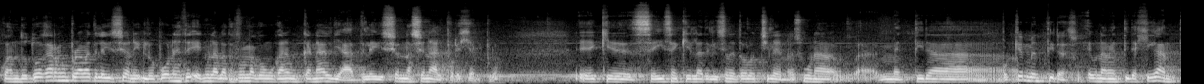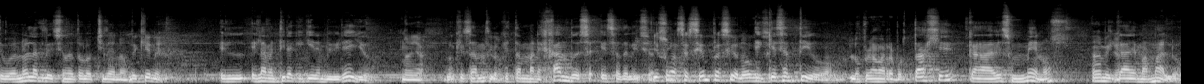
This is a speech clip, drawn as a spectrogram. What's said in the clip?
cuando tú agarras un programa de televisión y lo pones de- en una plataforma como un canal ya, televisión nacional, por ejemplo, eh, que se dicen que es la televisión de todos los chilenos, es una mentira. ¿Por qué es mentira eso? Es una mentira gigante, porque no es la televisión de todos los chilenos. ¿De quién es? El- es la mentira que quieren vivir ellos, No, ya. los que están, los que están manejando esa, esa televisión. Y eso va a ser siempre así, ¿o no? ¿En qué sentido? Los programas de reportaje cada vez son menos Ah, y cada vez más malos.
